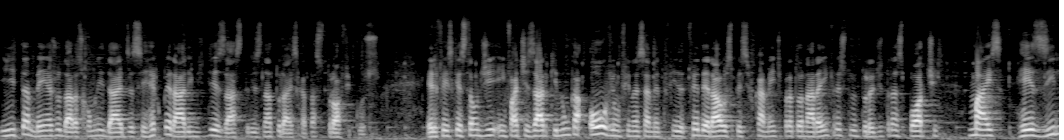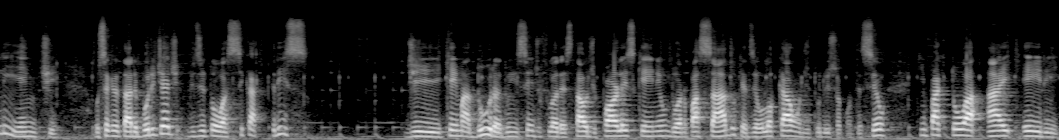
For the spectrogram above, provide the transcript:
e também ajudar as comunidades a se recuperarem de desastres naturais catastróficos. Ele fez questão de enfatizar que nunca houve um financiamento federal especificamente para tornar a infraestrutura de transporte mais resiliente. O secretário Buttigieg visitou a cicatriz de queimadura do incêndio florestal de Parley's Canyon do ano passado, quer dizer, o local onde tudo isso aconteceu, que impactou a I-80.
